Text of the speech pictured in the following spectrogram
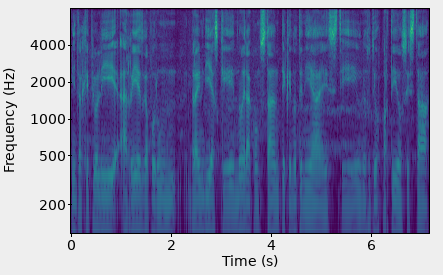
mientras que Pioli arriesga por un Brahim Díaz que no era constante, que no tenía este, en los últimos partidos esta,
